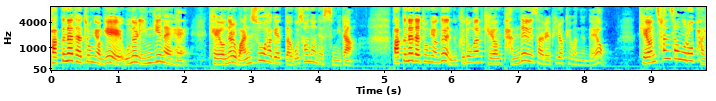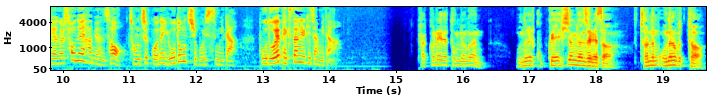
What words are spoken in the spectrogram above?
박근혜 대통령이 오늘 임기 내에 개헌을 완수하겠다고 선언했습니다. 박근혜 대통령은 그동안 개헌 반대 의사를 피력해 왔는데요. 개헌 찬성으로 방향을 선회하면서 정치권을 요동치고 있습니다. 보도에 백상일 기자입니다. 박근혜 대통령은 오늘 국회 시정연설에서 저는 오늘부터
